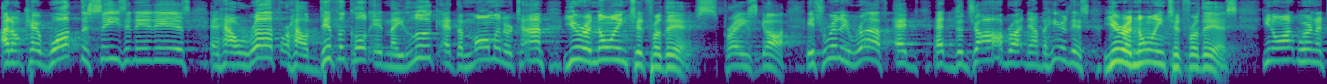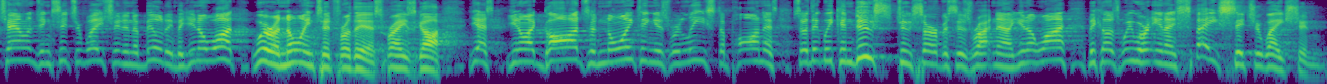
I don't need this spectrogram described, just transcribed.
I don't care what the season it is and how rough or how difficult it may look at the moment or time, you're anointed for this. Praise God. It's really rough at, at the job right now, but hear this you're anointed for this. You know what? We're in a challenging situation in a building, but you know what? We're anointed for this. Praise God. Yes, you know what? God's anointing is released upon us so that we can do two services right now. You know why? Because we were in a space situation.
